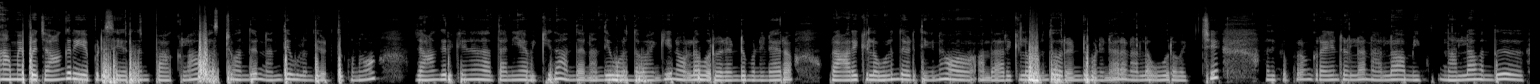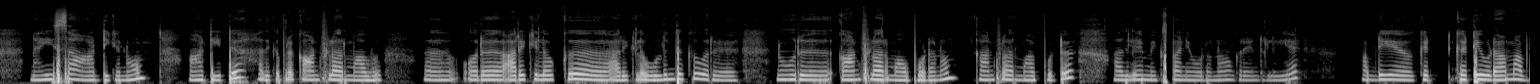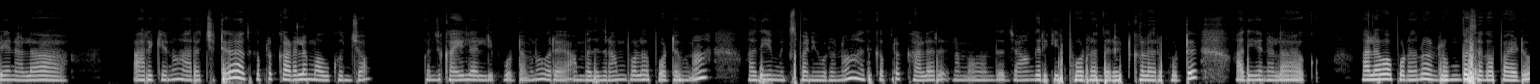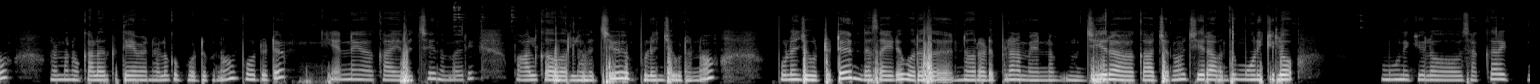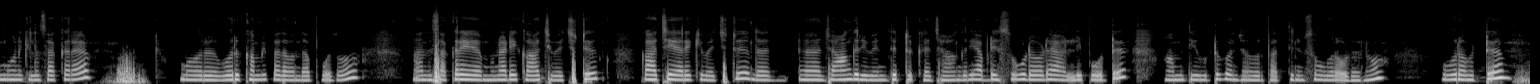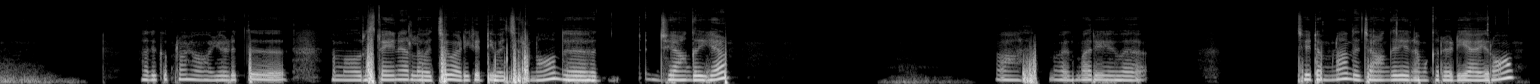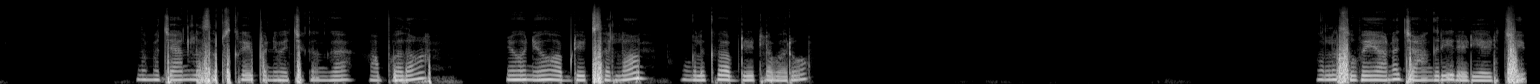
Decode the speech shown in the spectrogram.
நாம் இப்போ ஜாங்கிரி எப்படி செய்கிறதுன்னு பார்க்கலாம். ஃபஸ்ட்டு வந்து நந்தி உளுந்து எடுத்துக்கணும். ஜாங்கிரிக்குன்னு தனியாக விற்கிது அந்த நந்தி உளுந்தை வாங்கி நல்லா ஒரு ரெண்டு மணி நேரம் ஒரு அரை கிலோ உளுந்து எடுத்திங்கன்னா அந்த அரை கிலோ உளுந்து ஒரு ரெண்டு மணி நேரம் நல்லா ஊற வச்சு அதுக்கப்புறம் கிரைண்டரில் நல்லா மிக்ஸ் நல்லா வந்து நைஸாக ஆட்டிக்கணும். ஆட்டிட்டு அதுக்கப்புறம் கார்ன்ஃப்ளவர் மாவு ஒரு அரை கிலோவுக்கு அரை கிலோ உளுந்துக்கு ஒரு நூறு கார்ன்ஃப்ளவர் மாவு போடணும். கார்ன்ஃப்ளவர் மாவு போட்டு அதுலேயே மிக்ஸ் பண்ணி விடணும் கிரைண்டர்லேயே அப்படியே கெட் கட்டி விடாம அப்படியே நல்லா அரைக்கணும். அரைச்சிட்டு அதுக்கப்புறம் கடலை மாவு கொஞ்சம். கொஞ்சம் கையில் அள்ளி போட்டோம்னா ஒரு ஐம்பது கிராம் போல் போட்டோம்னா அதையும் மிக்ஸ் பண்ணி விடணும். அதுக்கப்புறம் கலரு நம்ம வந்து ஜாங்கிரிக்கு போடுற அந்த ரெட் கலரை போட்டு அதையும் நல்லா அளவாக போடணும் ரொம்ப சகப்பாயிடும். நம்ம கலருக்கு தேவையான அளவுக்கு போட்டுக்கணும். போட்டுட்டு எண்ணெயை காய வச்சு இந்த மாதிரி பால் கவரில் வச்சு புழிஞ்சி விடணும். புழிஞ்சு விட்டுட்டு இந்த சைடு ஒரு இன்னொரு அடுப்பில் நம்ம என்ன ஜீரா காய்ச்சணும். ஜீரா வந்து மூணு கிலோ மூணு கிலோ சர்க்கரை மூணு கிலோ சர்க்கரை ஒரு ஒரு கம்பி பதம் வந்தால் போதும். அந்த சர்க்கரையை முன்னாடியே காய்ச்சி வச்சுட்டு காய்ச்சி இறக்கி வச்சுட்டு இந்த ஜாங்கிரி வெந்துட்டுருக்க ஜாங்கிரி அப்படியே சூடோடு அள்ளி போட்டு அமுத்தி விட்டு கொஞ்சம் ஒரு பத்து நிமிஷம் ஊற விடணும். ஊற விட்டு அதுக்கப்புறம் எடுத்து நம்ம ஒரு ஸ்ட்ரெயினரில் வச்சு வடிகட்டி வச்சிடணும். இந்த ஜாங்கிரியை? அது மாதிரி வச்சிட்டோம்னா அந்த ஜாங்கிரி நமக்கு ரெடி ஆயிரும். நம்ம சேனலை சப்ஸ்கிரைப் பண்ணி வச்சுக்கோங்க. அப்போ தான் நியூ நியூ அப்டேட்ஸ் எல்லாம் உங்களுக்கு அப்டேட்டில் வரும். நல்ல சுவையான ஜாங்கிரி ரெடி ஆயிடுச்சு.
